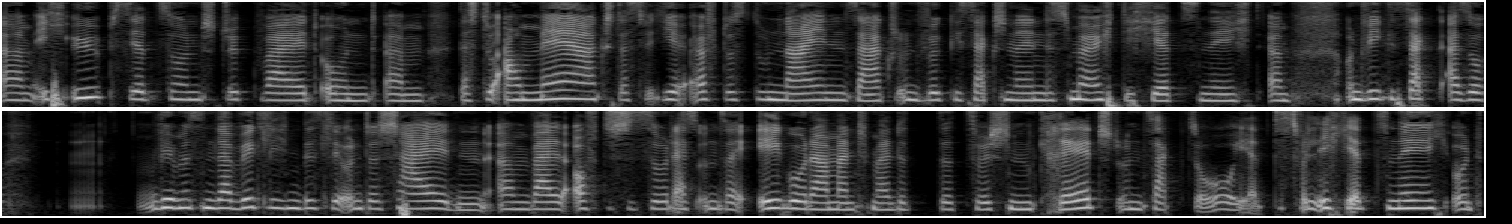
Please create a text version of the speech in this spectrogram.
ähm, ich übe es jetzt so ein Stück weit und ähm, dass du auch merkst, dass je öfters du Nein sagst und wirklich sagst, nein, das möchte ich jetzt nicht. Ähm, und wie gesagt, also wir müssen da wirklich ein bisschen unterscheiden, ähm, weil oft ist es so, dass unser Ego da manchmal dazwischen grätscht und sagt so, ja, das will ich jetzt nicht. Und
